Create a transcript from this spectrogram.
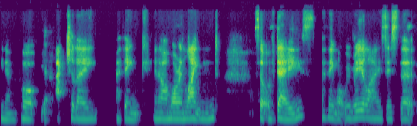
You know, but yeah. actually, I think in our more enlightened sort of days, I think what we realize is that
